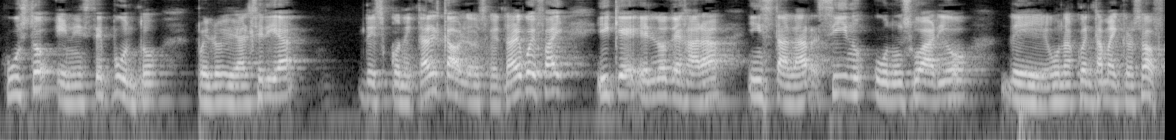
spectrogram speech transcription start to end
Justo en este punto, pues lo ideal sería desconectar el cable, desconectar el wifi y que él nos dejara instalar sin un usuario de una cuenta Microsoft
